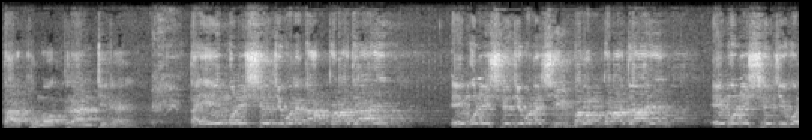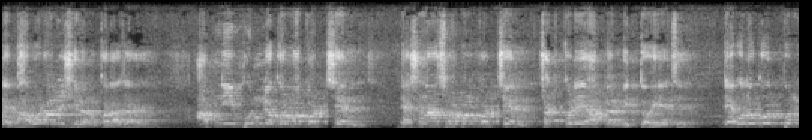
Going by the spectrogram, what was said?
তার কোনো গ্যারান্টি নাই। তাই এই মনুষ্য জীবনে দান করা যায়, এই মনুষ্য জীবনে শিল পালন করা যায়, এই মনুষ্য জীবনে ভাবনা অনুশীলন করা যায়। আপনি পুণ্যকর্ম করছেন দেশনা শ্রবণ করছেন, চট করে আপনার মৃত্যু হয়েছে। দেবলোক উৎপন্ন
